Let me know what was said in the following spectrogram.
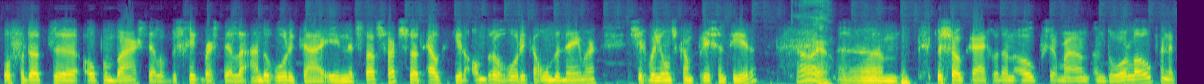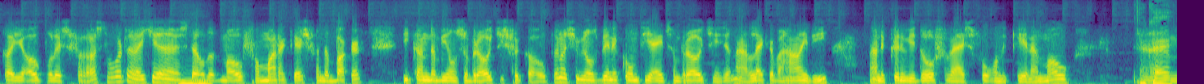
of we dat eh, openbaar stellen of beschikbaar stellen aan de horeca in het Stadshart. Zodat elke keer een andere horeca-ondernemer zich bij ons kan presenteren. Oh ja. Ehm, dus zo krijgen we dan ook zeg maar, een, een doorloop. En dan kan je ook wel eens verrast worden. Weet je? Stel dat Mo van Marrakesh, van de bakker, die kan dan bij ons zijn broodjes verkopen. En als je bij ons binnenkomt, die eet zo'n broodje en je zegt, nou lekker, waar haal je die? Nou, dan kunnen we je doorverwijzen volgende keer naar Mo. Ehm, maar en-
